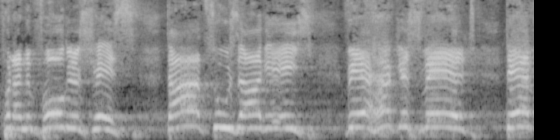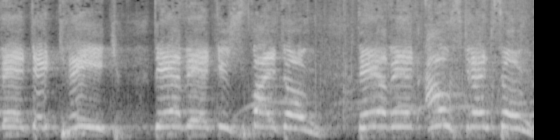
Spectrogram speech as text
von einem Vogelschiss. Dazu sage ich, wer Höckes wählt, der wählt den Krieg, der wählt die Spaltung, der wählt Ausgrenzung,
